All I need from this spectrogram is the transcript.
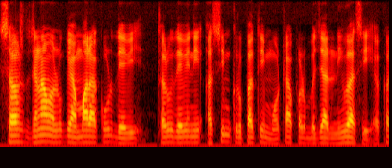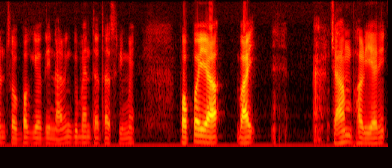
સહર્ષ જણાવવાનું કે અમારા કુળદેવી તરુદેવીની અસીમ કૃપાથી મોટા ફળ બજાર નિવાસી અખંડ સૌભાગ્યવતી નારંગીબેન તથા શ્રીમે પપૈયાબાઈ જામફળિયાની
